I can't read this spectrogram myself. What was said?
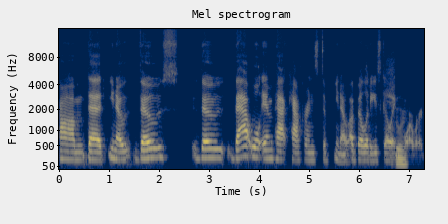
um, that you know those those that will impact Catherine's you know abilities going sure. forward.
